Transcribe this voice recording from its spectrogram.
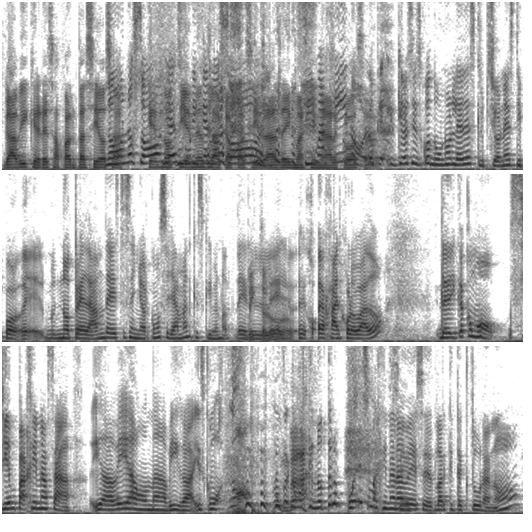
Gaby, que eres esa fantasiosa. No, no soy, que no ya tienes que la no soy. capacidad de imaginar sí, imagino. cosas. Lo que quiero decir es cuando uno lee descripciones tipo eh, Notre Dame de este señor, ¿cómo se llama? El que escribió Not- el, ajá, el jorobado. Le dedica como 100 páginas a y había una viga y es como no, o sea, como que no te lo puedes imaginar a veces la arquitectura, ¿no?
